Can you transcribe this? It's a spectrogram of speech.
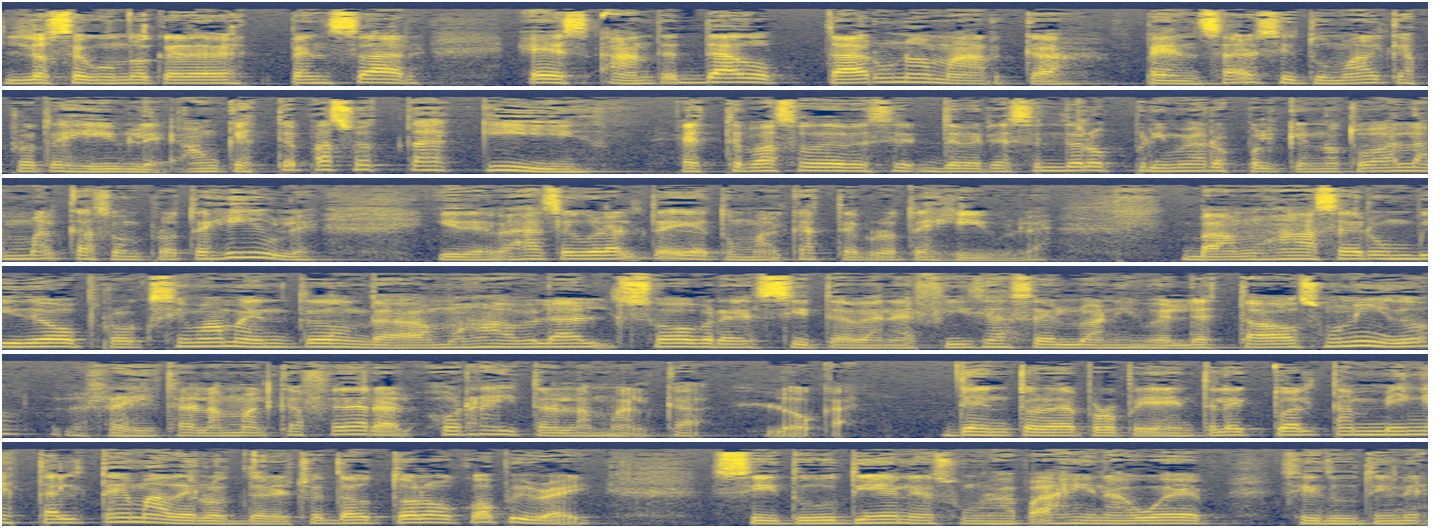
Lo segundo que debes pensar es, antes de adoptar una marca, pensar si tu marca es protegible. Aunque este paso está aquí, este paso debe debería ser de los primeros porque no todas las marcas son protegibles y debes asegurarte de que tu marca esté protegible. Vamos a hacer un video próximamente donde vamos a hablar sobre si te beneficia hacerlo a nivel de Estados Unidos, registrar la marca federal o registrar la marca local. Dentro de propiedad intelectual también está el tema de los derechos de autor o copyright. Si tú tienes una página web, si tú tienes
